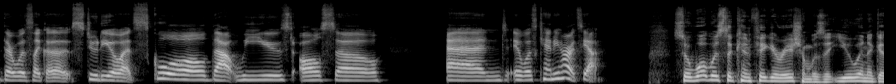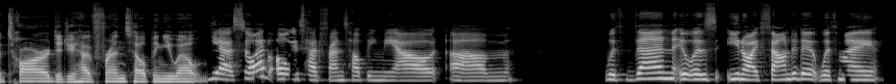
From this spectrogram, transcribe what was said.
there was like a studio at school that we used also and it was Candy Hearts, yeah. So, what was the configuration? Was it you and a guitar? Did you have friends helping you out? Yeah, so I've always had friends helping me out. Um, with then, it was, you know, I founded it with my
